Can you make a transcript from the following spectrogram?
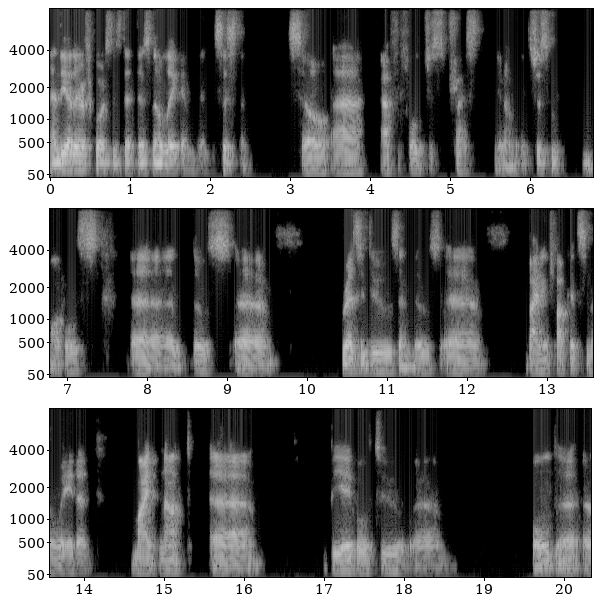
and the other, of course, is that there's no ligand in the system. So uh, AlphaFold just tries, you know, it's just models uh, those uh, residues and those uh, binding pockets in a way that might not uh, be able to um, hold a, a,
